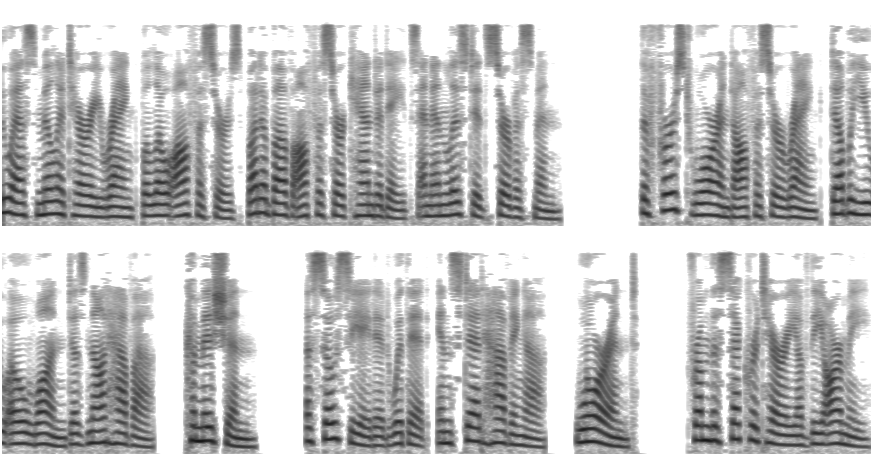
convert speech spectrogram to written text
U.S. military rank below officers but above officer candidates and enlisted servicemen. The first warrant officer rank, W01 does not have a «commission» associated with it, instead having a «warrant» From the Secretary of the Army.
